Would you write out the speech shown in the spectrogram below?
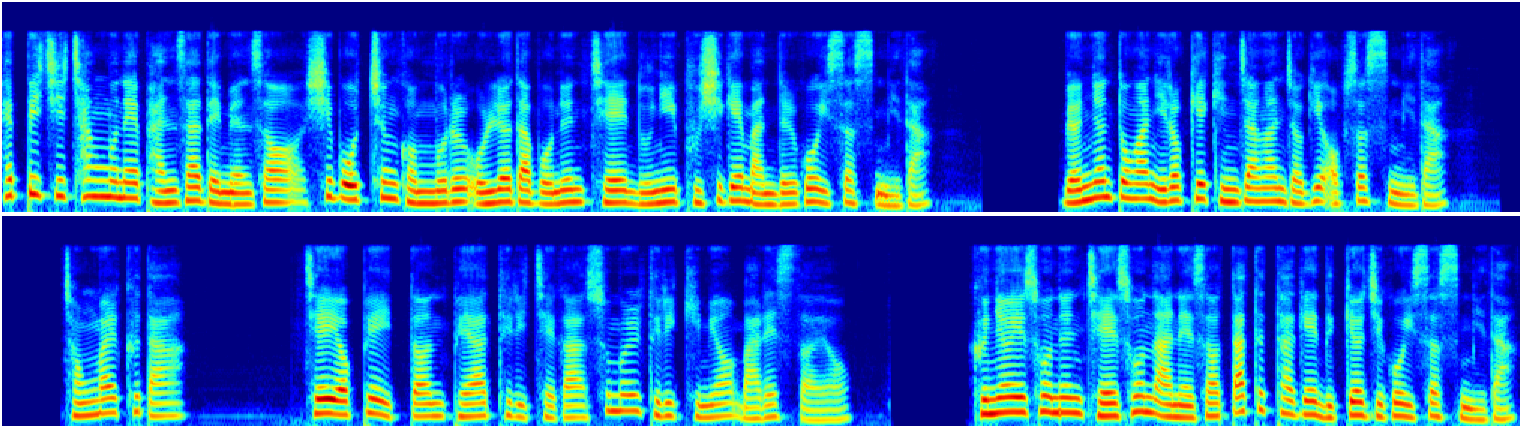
햇빛이 창문에 반사되면서 15층 건물을 올려다보는 제 눈이 부시게 만들고 있었습니다. 몇 년 동안 이렇게 긴장한 적이 없었습니다. 정말 크다. 제 옆에 있던 베아트리체가 숨을 들이키며 말했어요. 그녀의 손은 제 손 안에서 따뜻하게 느껴지고 있었습니다.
